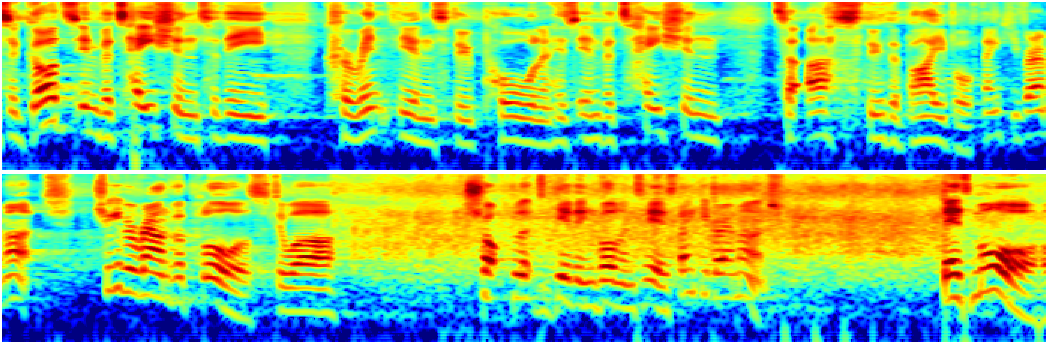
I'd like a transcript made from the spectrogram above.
So, God's invitation to the Corinthians through Paul and his invitation to us through the Bible. Thank you very much. Should we give a round of applause to our chocolate giving volunteers? Thank you very much. There's more.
